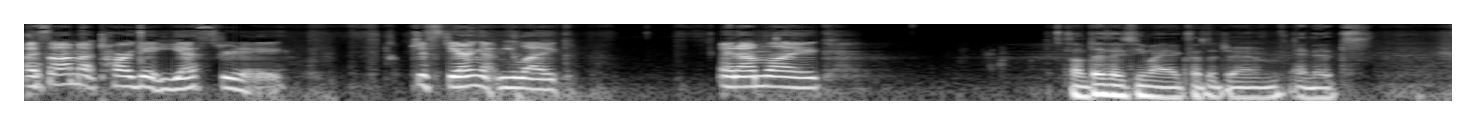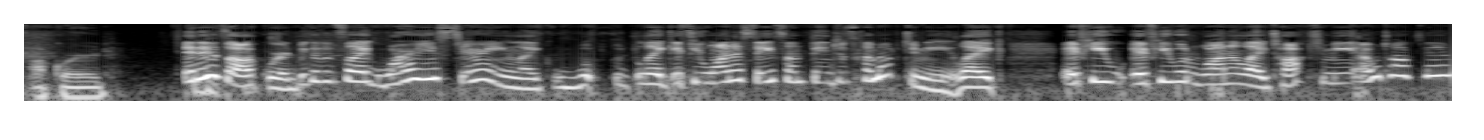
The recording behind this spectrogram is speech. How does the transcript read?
I saw him at Target yesterday, just staring at me like, and I'm like, Sometimes I see my ex at the gym and it's awkward. it is awkward because it's like, why are you staring? Like, w- like if you want to say something, just come up to me. Like, if he if he would want to like talk to me, I would talk to him.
